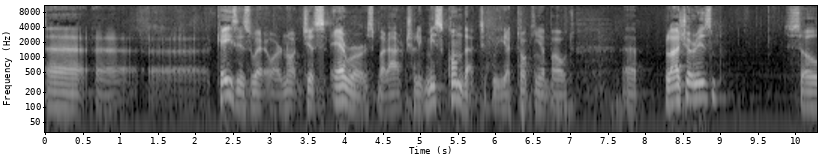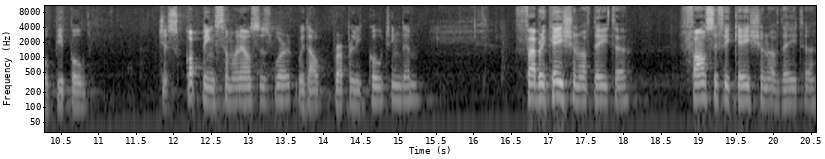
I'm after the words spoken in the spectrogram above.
uh, uh, cases where are not just errors but actually misconduct. We are talking about uh, plagiarism, so people just copying someone else's work without properly quoting them, fabrication of data, falsification of data.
